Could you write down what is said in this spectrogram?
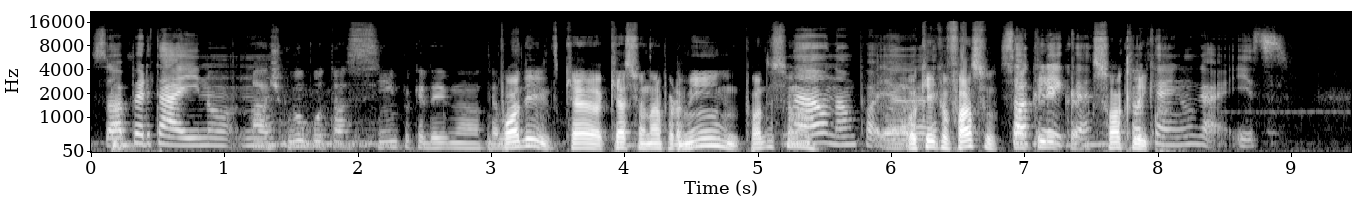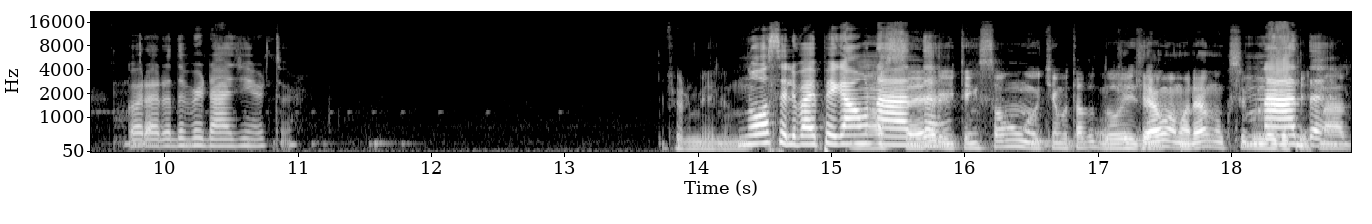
Só apertar aí no. no- Ah, acho que eu vou botar assim, porque daí na tela... Pode, quer, quer acionar pra mim? Pode acionar. Não, não pode. É- O que que eu faço? Só, Só clica. clica. Só clica. Qualquer lugar. Isso. Agora era da verdade, hein, Arthur? Vermelho. Não. Nossa, ele vai pegar um Nossa, nada. sério? E tem só um, eu tinha botado O dois. que, que é o amarelo? Não consigo ler Nada. daqui. Nada.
